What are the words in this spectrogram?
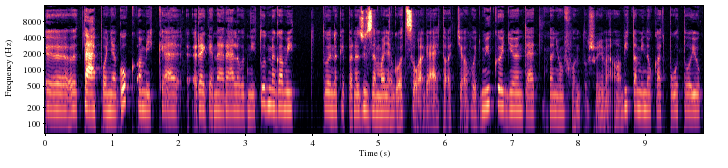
ö, tápanyagok, amikkel regenerálódni tud, meg amit tulajdonképpen az üzemanyagot szolgáltatja, hogy működjön, tehát itt nagyon fontos, hogy a vitaminokat pótoljuk.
